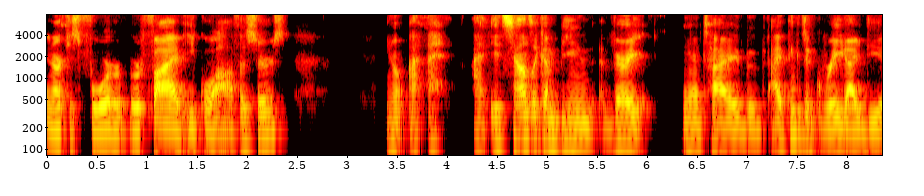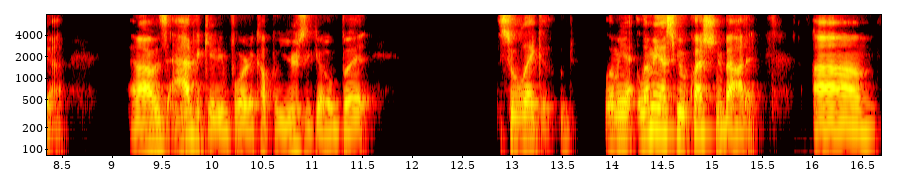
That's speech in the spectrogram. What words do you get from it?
in our case, four or five equal officers. You know, I, I it sounds like I'm being very anti. I think it's a great idea and I was advocating for it a couple years ago. But so, like, let me let me ask you a question about it. Um,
